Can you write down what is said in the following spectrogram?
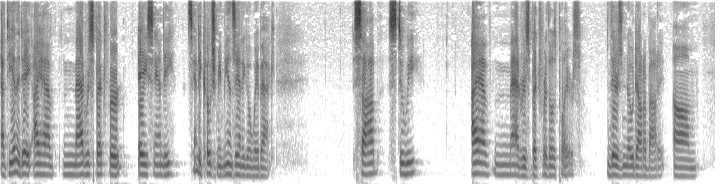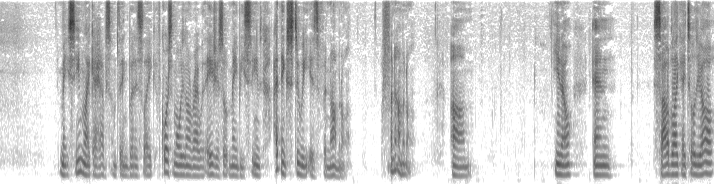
At the end of the day, I have mad respect for A. Sandy. Sandy coached me. Me and Sandy go way back. Saab, Stewie. I have mad respect for those players. There's no doubt about it. Um, it may seem like I have something, but it's like, of course, I'm always going to ride with A'ja, so it maybe seems. I think Stewie is phenomenal, phenomenal. Um, you know, and Saab, like I told y'all,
